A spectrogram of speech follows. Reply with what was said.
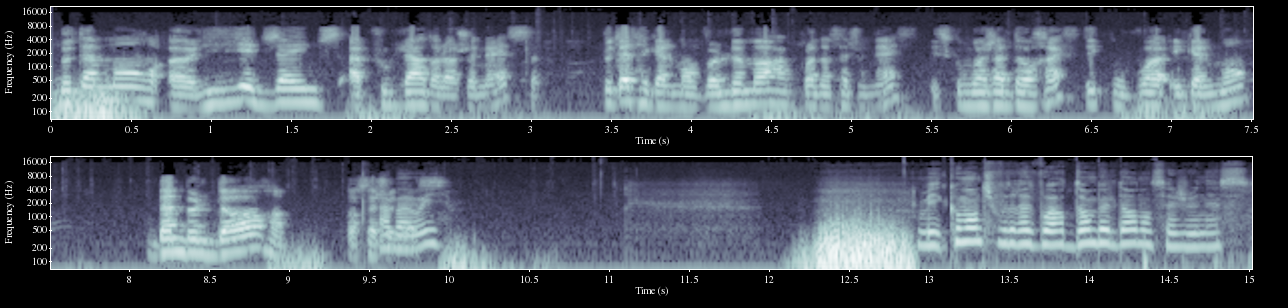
notamment euh, Lily et James à Poudlard dans leur jeunesse, peut-être également Voldemort à Poudlard dans sa jeunesse. Et ce que moi j'adorerais, c'est qu'on voit également Dumbledore dans sa ah jeunesse. Bah oui. Mais comment tu voudrais voir Dumbledore dans sa jeunesse?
